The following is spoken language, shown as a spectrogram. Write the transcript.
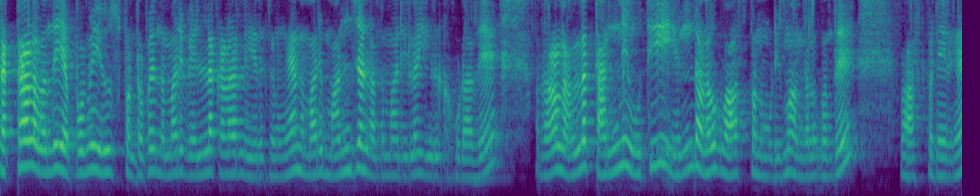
கற்றாழை வந்து எப்போவுமே யூஸ் பண்ணுறப்ப இந்த மாதிரி வெள்ளை கலரில் இருக்கணுங்க. இந்த மாதிரி மஞ்சள் அந்த மாதிரிலாம் இருக்கக்கூடாது. அதனால் நல்லா தண்ணி ஊற்றி எந்த அளவுக்கு வாஷ் பண்ண முடியுமோ அந்தளவுக்கு வந்து வாஷ் பண்ணிடுங்க.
